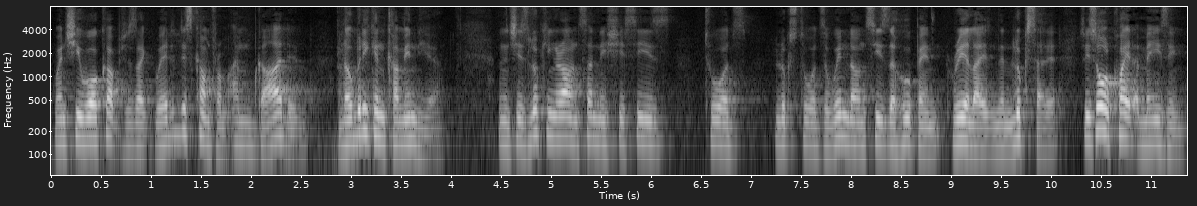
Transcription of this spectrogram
When she woke up, she's like, Where did this come from? I'm guarded. Nobody can come in here. And then she's looking around, suddenly she sees towards, looks towards the window and sees the hoop and realizes and then looks at it. So it's all quite amazing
